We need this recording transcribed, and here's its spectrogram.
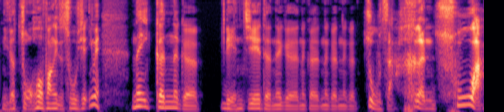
你的左后方一直出现，因为那一根那个连接的那个、那个、那个、那个柱子啊，很粗啊。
